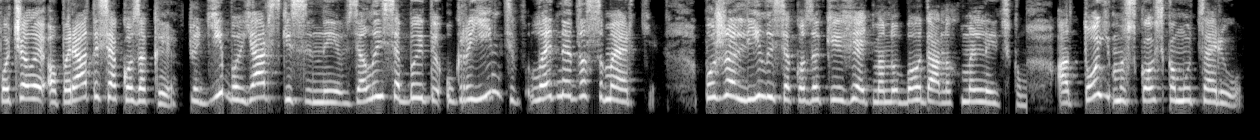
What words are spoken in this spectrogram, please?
почали опиратися козаки. Тоді боярські сини взялися бити українців ледь не до смерті. Пожалілися козаки гетьману Богдану Хмельницькому, а той московському царю.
